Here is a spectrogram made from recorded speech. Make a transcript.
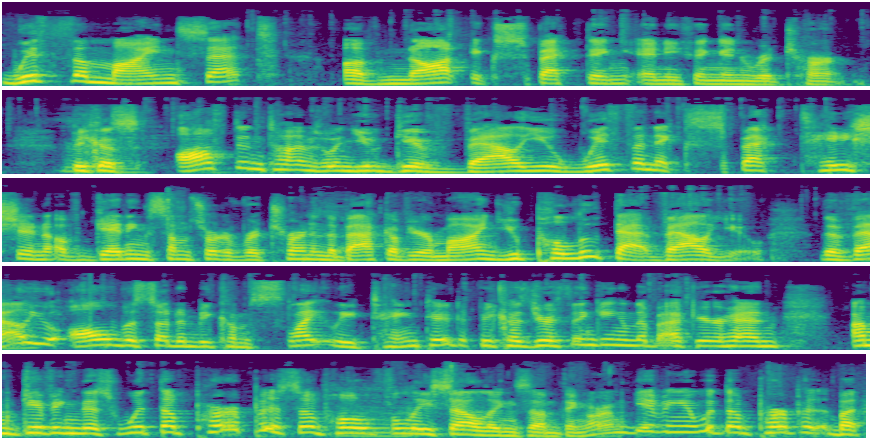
with the mindset of not expecting anything in return. Because oftentimes, when you give value with an expectation of getting some sort of return in the back of your mind, you pollute that value the value all of a sudden becomes slightly tainted because you're thinking in the back of your head, I'm giving this with the purpose of hopefully selling something, or I'm giving it with the purpose. But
